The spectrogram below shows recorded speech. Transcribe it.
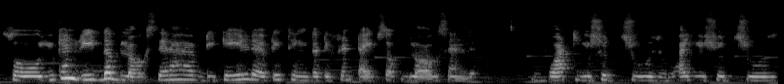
so you can read the blogs. There I have detailed everything, the different types of blogs and what you should choose, why you should choose.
